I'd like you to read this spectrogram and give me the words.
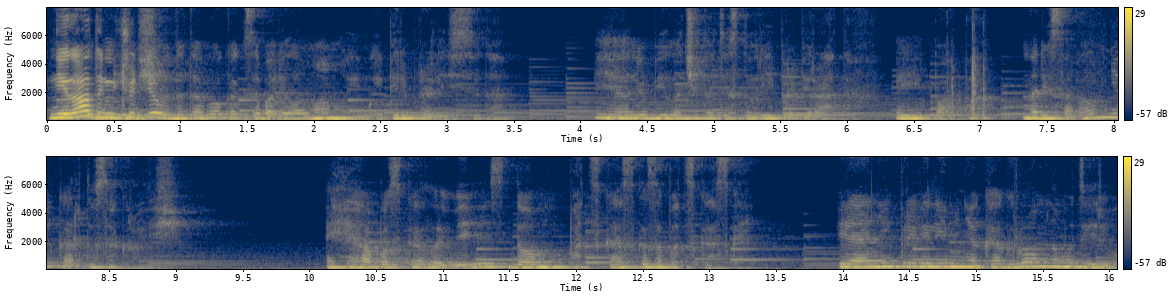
Не надо ничего делать. до того, как заболела мама, и мы перебрались сюда. Я любила читать истории про пиратов. И папа нарисовал мне карту сокровищ. Я обыскала весь дом, подсказка за подсказкой. И они привели меня к огромному дереву,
